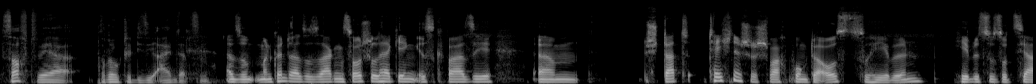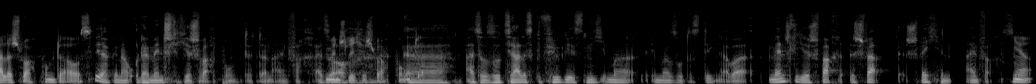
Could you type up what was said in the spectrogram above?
Softwareprodukte, die sie einsetzen. Also man könnte also sagen, Social Hacking ist quasi ähm, statt technische Schwachpunkte auszuhebeln, hebelst du soziale Schwachpunkte aus. Ja, genau. Oder menschliche Schwachpunkte dann einfach. Also Menschliche auch, Schwachpunkte. Äh, also soziales Gefüge ist nicht immer, immer so das Ding, aber menschliche Schwach, Schwach, Schwächen einfach. So. Ja.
